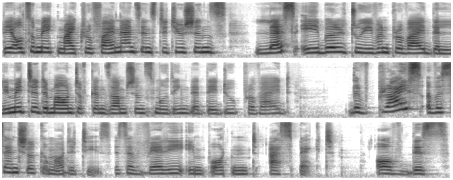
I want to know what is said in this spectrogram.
They also make microfinance institutions less able to even provide the limited amount of consumption smoothing that they do provide. The price of essential commodities is a very important aspect of this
